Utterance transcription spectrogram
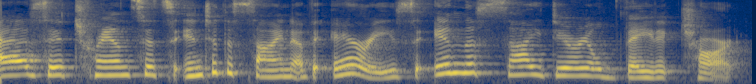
as it transits into the sign of Aries in the sidereal Vedic chart.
